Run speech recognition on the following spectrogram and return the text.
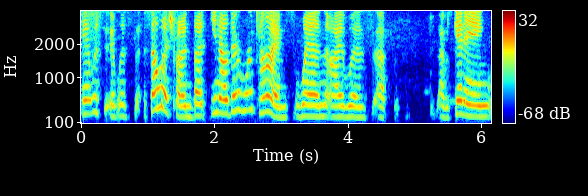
It was it was so much fun, but you know there were times when I was uh, I was getting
